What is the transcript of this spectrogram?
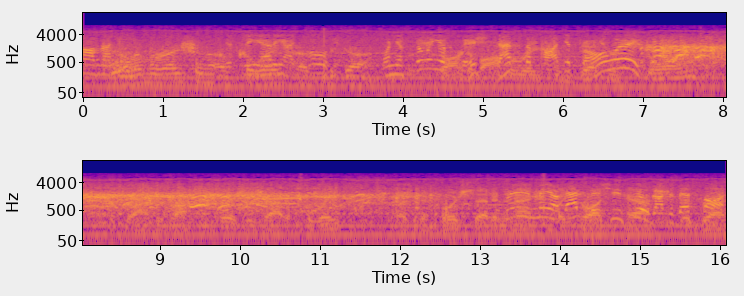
Rather unusual. Liberation You see, Eddie, I told you. When you're filling your fish, that's the part you throw away. Believe me, of that fish, you still got the best part.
